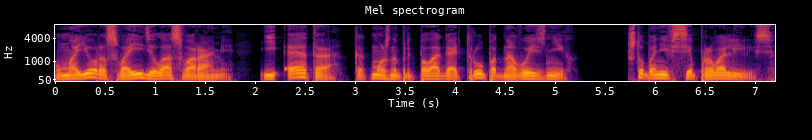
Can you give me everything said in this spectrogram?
У майора свои дела с ворами. И это, как можно предполагать, труп одного из них. Чтобы они все провалились.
